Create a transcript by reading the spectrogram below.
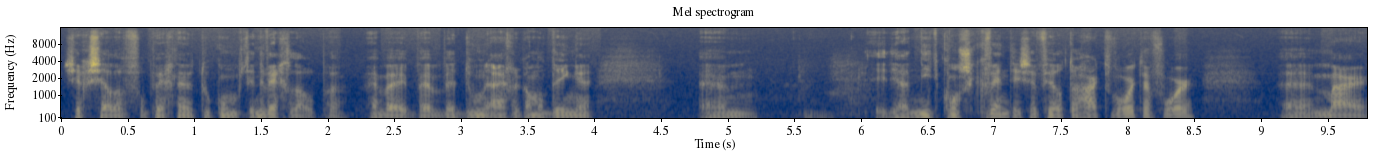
zichzelf op weg naar de toekomst in de weg lopen. En wij, wij, wij doen eigenlijk allemaal dingen um, ja, niet consequent is een veel te hard woord ervoor. Uh, maar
